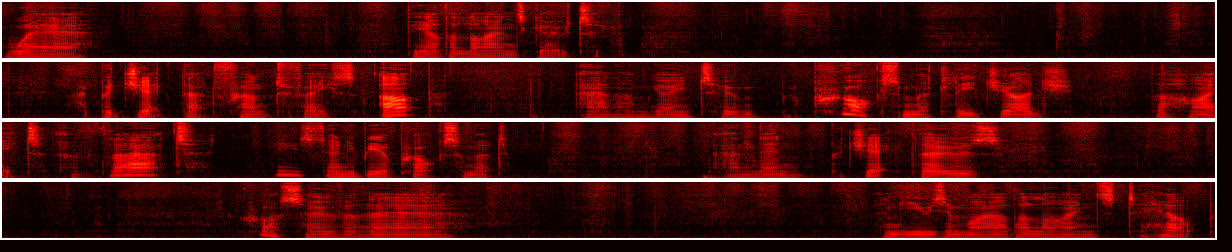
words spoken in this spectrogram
where the other lines go to. I project that front face up and I'm going to approximately judge the height of that. It needs to only be approximate. And then project those across over there and using my other lines to help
